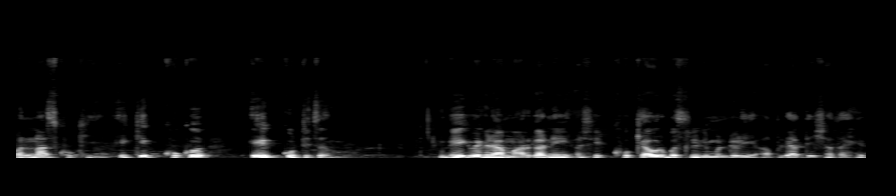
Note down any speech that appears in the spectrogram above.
पन्नास खोकी एक एक खोकं एक कोटीचं. वेगवेगळ्या मार्गाने असे खोक्यावर बसलेली मंडळी आपल्या देशात आहेत.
